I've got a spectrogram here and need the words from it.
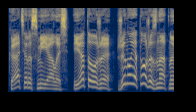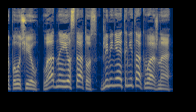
Катя рассмеялась. «Я тоже. Жену я тоже знатную получил. Ладно ее статус, для меня это не так важно.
